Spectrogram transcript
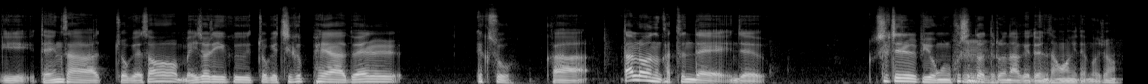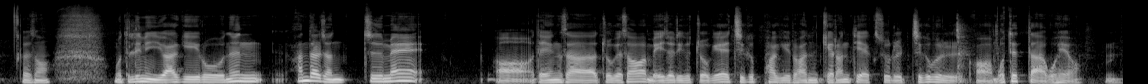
이 대행사 쪽에서 메이저리그 쪽에 지급해야 될 액수가 달러는 같은데 이제 실질 비용은 훨씬 더 음. 늘어나게 된 상황이 된 거죠. 그래서 뭐 들리는 이야기로는 한 달 전쯤에 어 대행사 쪽에서 메이저리그 쪽에 지급하기로 한 개런티 액수를 지급을 어 못했다고 해요. 음,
